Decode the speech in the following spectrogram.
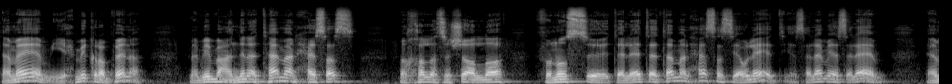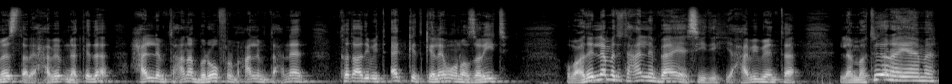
تمام يحميك ربنا. لما بيبقى عندنا 8 حصص بنخلص إن شاء الله في نص ثلاثة تمن حصص. يا ولاد يا سلام يا سلام. يا مستر يا حبيبنا كده حل امتحانات بروفر حل امتحانات. القطعة دي بتأكد كلامي ونظريتي. وبعدين لما تتعلم بقى يا سيدي يا حبيبي انت لما تقرأ ياما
